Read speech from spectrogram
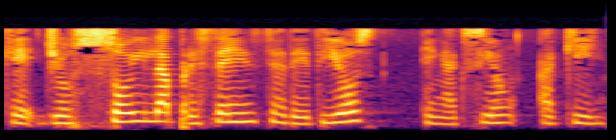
que yo soy la presencia de Dios en acción aquí.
